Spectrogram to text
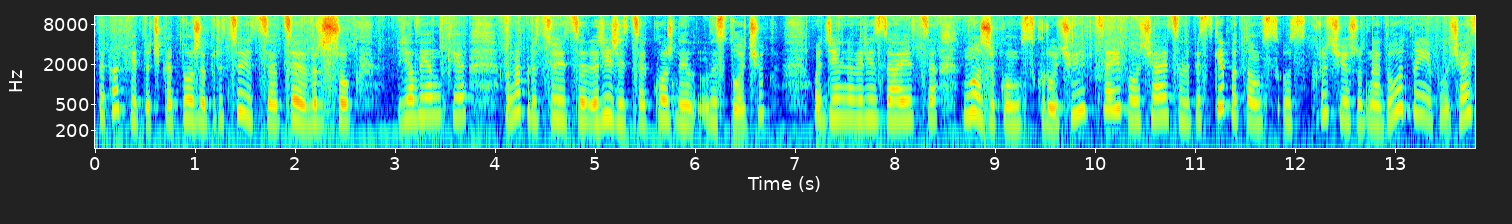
така квіточка теж працюється, це вершок ялинки. Вона працюється, ріжеться кожний листочок, віддільно вирізається, ножиком скручується і виходить лепістки, потім скручуєш одне до одної, і виходить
